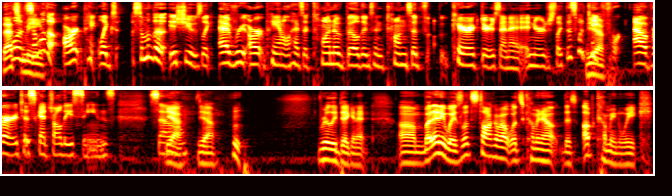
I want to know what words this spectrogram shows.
that's well, and me. some of the art, pa- like some of the issues, like every art panel has a ton of buildings and tons of characters in it, and you're just like, this would take Yeah. forever to sketch all these scenes. So yeah, yeah. Hmm. Really digging it. Um, but anyways, let's talk about what's coming out this upcoming week.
